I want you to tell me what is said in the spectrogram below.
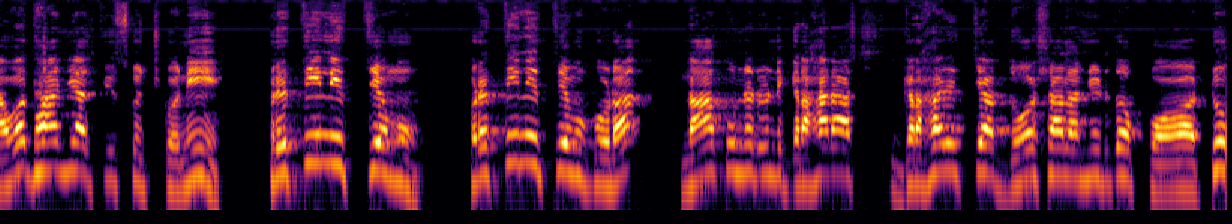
నవధాన్యాలు తీసుకొచ్చుకొని ప్రతినిత్యము ప్రతినిత్యము కూడా నాకున్నటువంటి గ్రహరా గ్రహరీత్యా దోషాలన్నిటితో పాటు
